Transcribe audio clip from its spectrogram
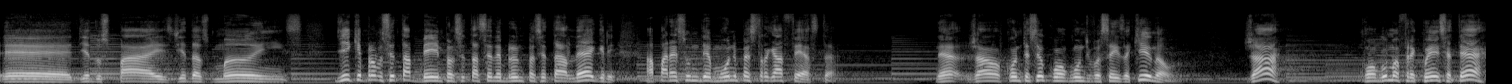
é, dia dos pais, dia das mães, dia que é para você estar tá bem, para você estar tá celebrando, para você estar tá alegre, aparece um demônio para estragar a festa. Né? Já aconteceu com algum de vocês aqui, não? Já? Com alguma frequência até?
